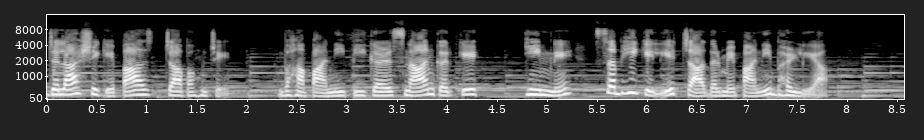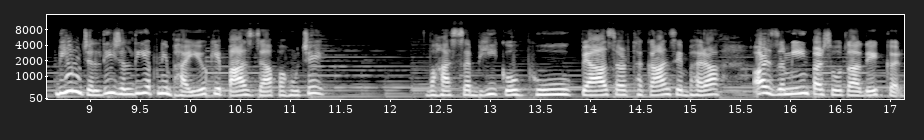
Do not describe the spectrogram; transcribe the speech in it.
जलाशय के पास जा पहुँचे। वहाँ पानी पीकर स्नान करके भीम ने सभी के लिए चादर में पानी भर लिया। भीम जल्दी जल्दी अपने भाइयों के पास जा पहुँचे। वहाँ सभी को भूख, प्यास और थकान से भरा और ज़मीन पर सोता देखकर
